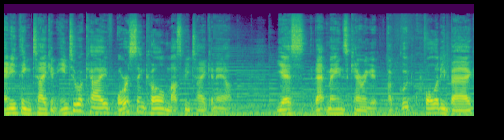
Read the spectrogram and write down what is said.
Anything taken into a cave or a sinkhole must be taken out. Yes, that means carrying a good quality bag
